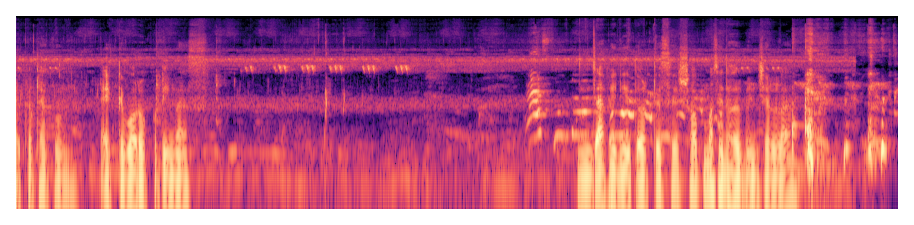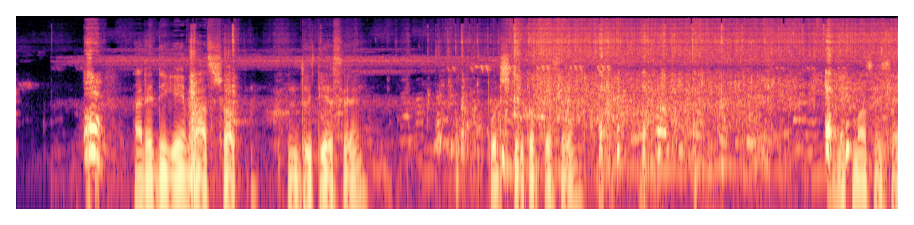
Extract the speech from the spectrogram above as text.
দেখতে থাকুন। একটি বড় পুঁটি মাছ। জাফি দিয়ে ধরতেছে। সব মাছই ধরবে ইনশাল্লাহ। আর এদিকে মাছ সব ধুইতে আছে, পরিষ্কার করতেছে। অনেক মাছ হয়েছে।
